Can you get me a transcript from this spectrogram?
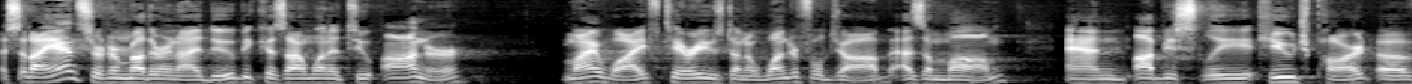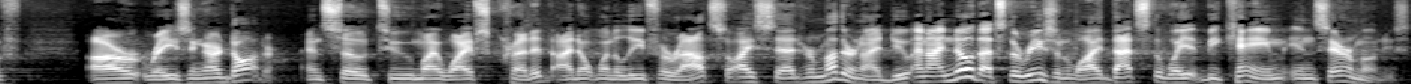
I said, I answered her mother and I do because I wanted to honor my wife, Terry, who's done a wonderful job as a mom and obviously a huge part of are raising our daughter. And so, to my wife's credit, I don't want to leave her out, so I said her mother and I do. And I know that's the reason why that's the way it became in ceremonies.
